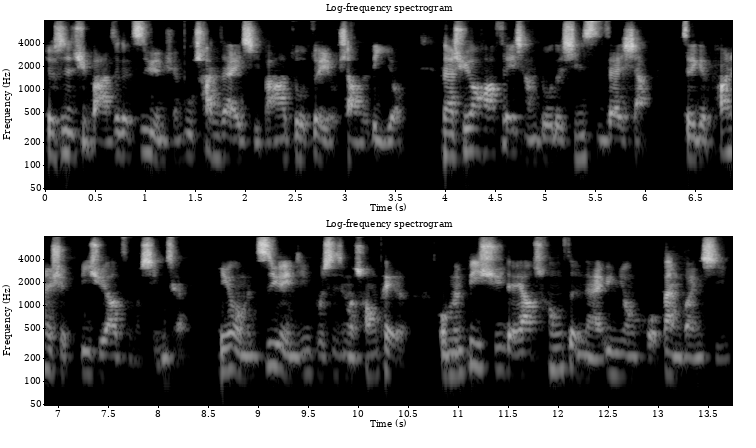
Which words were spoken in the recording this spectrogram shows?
就是去把这个资源全部串在一起，把它做最有效的利用。那需要花非常多的心思在想这个 partnership 必须要怎么形成，因为我们资源已经不是这么充沛了，我们必须得要充分来运用伙伴关系，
